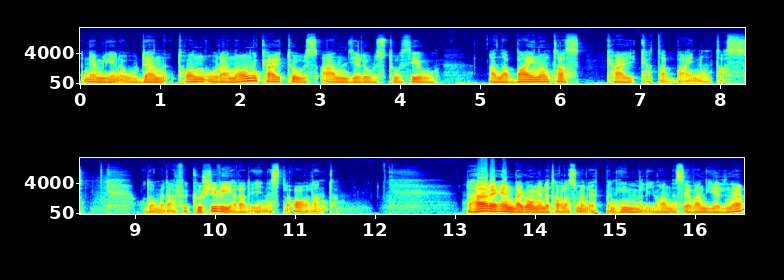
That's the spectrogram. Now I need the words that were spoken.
nämligen orden Ton oranon kaitos angelos totheo anabainontas kai katabainontas. Och de är därför kursiverade i Nestle Arland. Det här är enda gången det talas om en öppen himmel i Johannes evangelierna.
